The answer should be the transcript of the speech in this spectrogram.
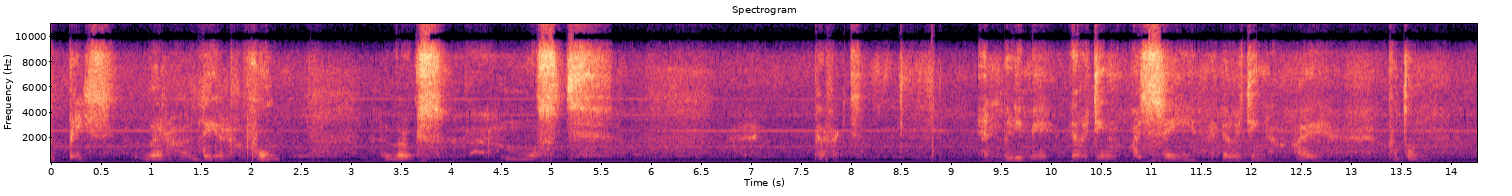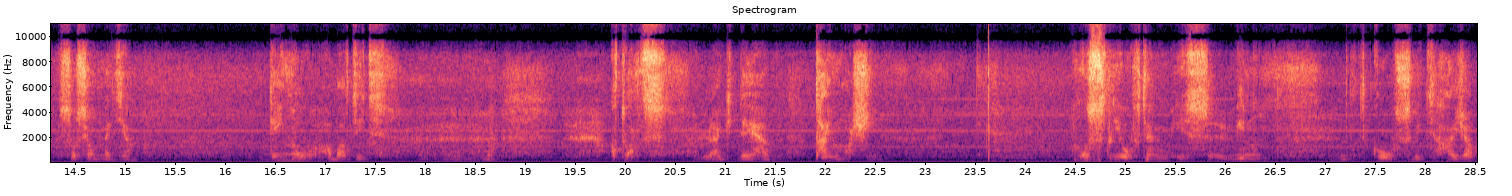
the place where their phone works most perfect. And believe me, everything I say, everything I put on social media, they know about it uh, at once, like they have time machine. Mostly of them is uh, women that goes with hijab,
